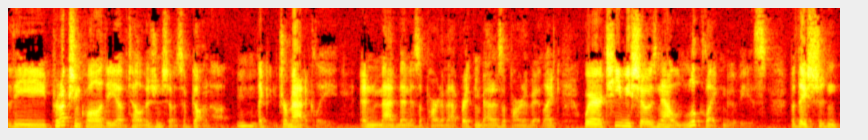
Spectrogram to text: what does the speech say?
the production quality of television shows have gone up mm-hmm. like dramatically. And Mad Men is a part of that. Breaking Bad is a part of it. Like where TV shows now look like movies but they shouldn't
